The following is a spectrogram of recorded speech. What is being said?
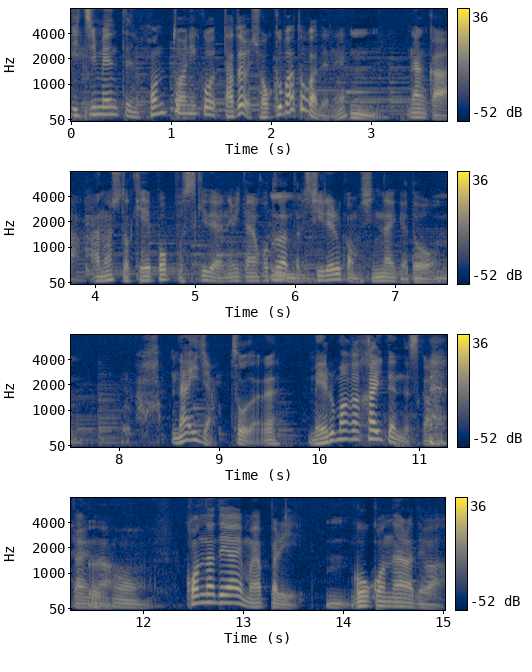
一面って本当にこう例えば職場とかでね、うん。なんかあの人 k p o p 好きだよねみたいなことだったら仕入れるかもしんないけど、ん。はないじゃん。そうだねメルマガ書いてんですかみたいな、こんな出会いもやっぱりうん。合コンならでは、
